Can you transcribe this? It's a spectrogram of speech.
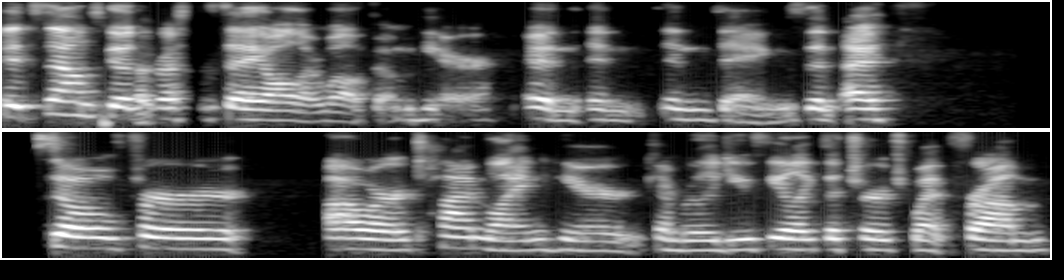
It sounds good for us to say all are welcome here and in in things. And I, so for our timeline here, Kimberly, do you feel like the church went from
